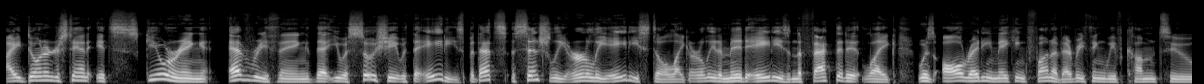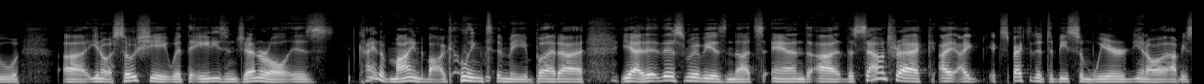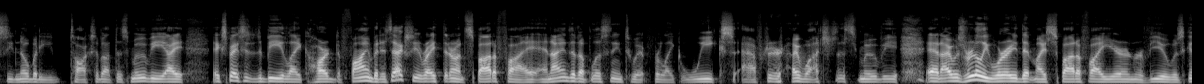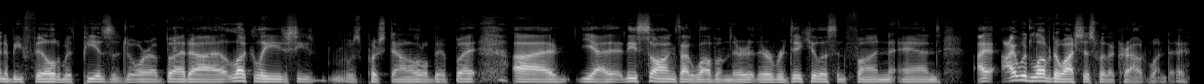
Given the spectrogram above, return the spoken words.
I don't understand. It's skewering everything that you associate with the 80s, but that's essentially early 80s still, like early to mid 80s. And the fact that it like was already making fun of everything we've come to, uh, you know, associate with the 80s in general is kind of mind boggling to me. But uh, yeah, th- this movie is nuts. And uh, the soundtrack, I-, I expected it to be some weird, you know, obviously nobody talks about this movie. I expected it to be like hard to find, but it's actually right there on Spotify. And I ended up listening to it for like weeks after I watched this movie. And I was really worried that my Spotify year in review was going to be filled with Pia Zadora. But uh, luckily, she was pushed down a little bit. But uh, yeah, these songs, I love them. They're, they're ridiculous and fun. And I, I would love to watch this with a crowd one day.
